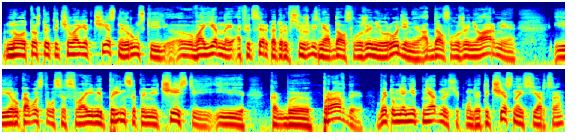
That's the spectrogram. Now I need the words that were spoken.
Но то, что это человек честный, русский, э, военный офицер, который всю жизнь отдал служению Родине, отдал служению армии, и руководствовался своими принципами чести и как бы правды, в этом у меня нет ни одной секунды. Это честное сердце,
